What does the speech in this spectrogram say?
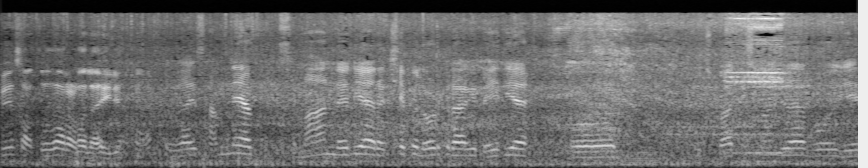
फेस लाई तो भाई हमने अब सामान ले लिया है रक्षे पे लोड करा के भेज दिया और बाकी सामान जो है वो ये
